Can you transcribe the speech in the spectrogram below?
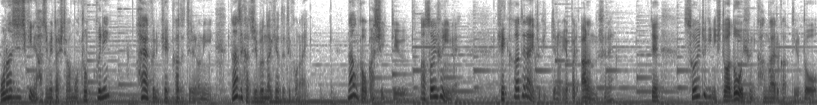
同じ時期に始めた人はもうとっくに早くに結果が出てるのになぜか自分だけが出てこない。なんかおかしいっていう、まあ、そういうふうにね、結果が出ない時っていうのはやっぱりあるんですよね。で、そういう時に人はどういうふうに考えるかっていうと、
